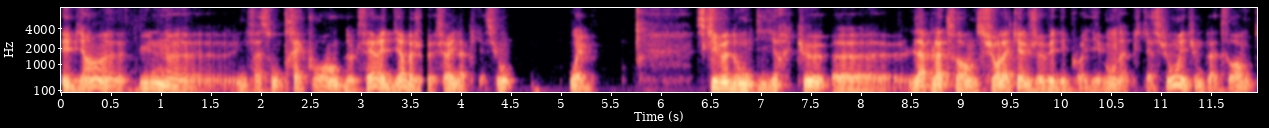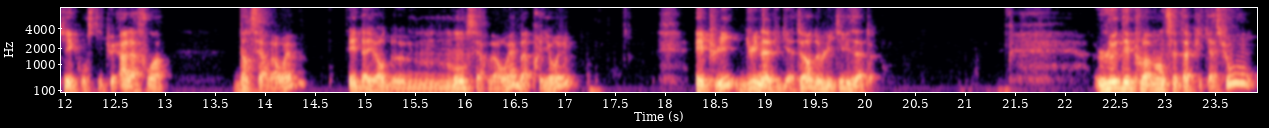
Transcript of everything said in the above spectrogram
eh bien, une, façon très courante de le faire est de dire bah, je vais faire une application web ». Ce qui veut donc dire que euh, la plateforme sur laquelle je vais déployer mon application est une plateforme qui est constituée à la fois d'un serveur web, et d'ailleurs de mon serveur web a priori, et puis du navigateur de l'utilisateur. Le déploiement de cette application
